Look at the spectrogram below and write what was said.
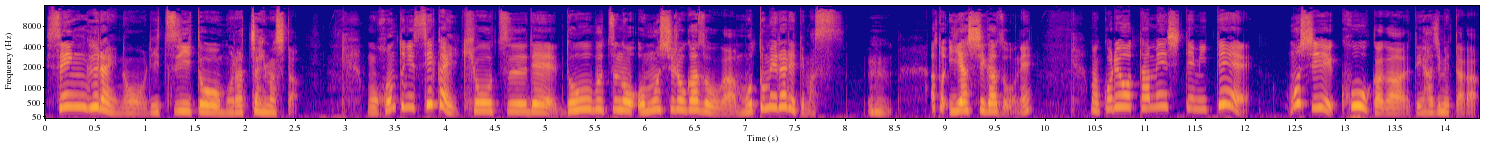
1000ぐらいのリツイートをもらっちゃいました。もう本当に世界共通で動物の面白画像が求められてます。うん。あと癒し画像ね。まあこれを試してみて、もし効果が出始めたら、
